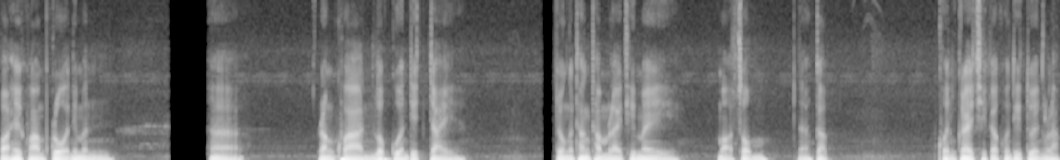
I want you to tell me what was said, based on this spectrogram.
ปล่อยให้ความโกรธนี่มันรังควานรบกวนจิตใจจนกระทั่งทำอะไรที่ไม่เหมาะสมนะกับ คนใกล้ชิดกับคนที่ตัวเองรัก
